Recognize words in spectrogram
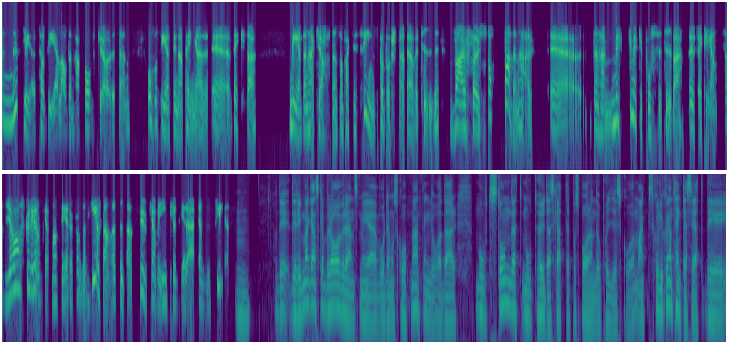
ännu fler ta del av den här folkrörelsen och få se sina pengar eh, växa? Med den här kraften som faktiskt finns på börsen över tid. Varför stoppa den här, eh, den här mycket, mycket positiva utvecklingen? Så att jag skulle önska att man ser det från den helt andra sidan. Hur kan vi inkludera ännu fler? Mm. Det, det rimmar ganska bra överens med vår demoskopmätning då, där motståndet mot höjda skatter på sparande och på ISK, man skulle kunna tänka sig att det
